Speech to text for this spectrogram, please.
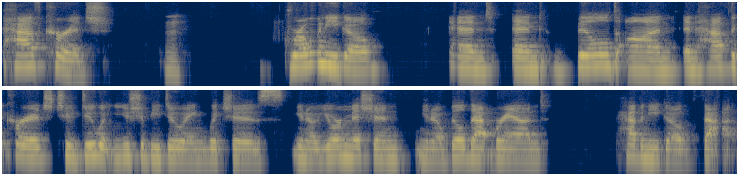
have courage, mm. grow an ego, and and build on and have the courage to do what you should be doing, which is you know your mission. You know, build that brand, have an ego. That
